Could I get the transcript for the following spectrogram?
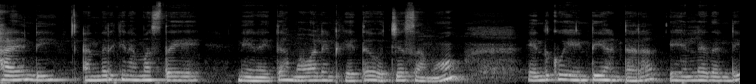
హాయ్ అండి. అందరికీ నమస్తే. నేనైతే అమ్మ వాళ్ళ ఇంటికి అయితే వచ్చేసాము. ఎందుకు ఏంటి అంటారా? ఏం లేదండి.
